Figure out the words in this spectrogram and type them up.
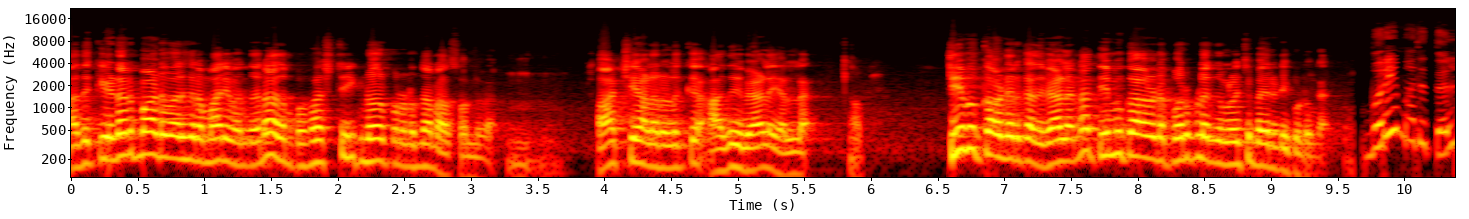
அதுக்கு இடர்பாடு வருகிற மாதிரி வந்ததுன்னா அதை ஃபர்ஸ்ட் இக்னோர் பண்ணணும் தான் நான் சொல்லுவேன். ஆட்சியாளர்களுக்கு அது வேலை அல்ல திமுகவினருக்கு அது வேலைன்னா திமுகவினுடைய பொறுப்புல இருக்கிற வச்சு பயிரடி கொடுங்க. ஒரே மாதத்தில்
